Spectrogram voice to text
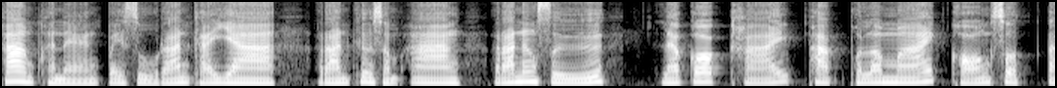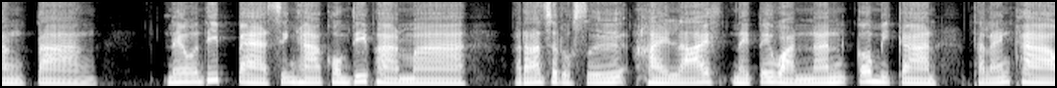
ข้ามแขนงไปสู่ร้านขายยา ร้านเครื่องสำอาง ร้านหนังสือ แล้วก็ขายผักผลไม้ของสดต่างๆ ในวันที่ 8 สิงหาคมที่ผ่านมา ร้านสะดวกซื้อ High Life ในไต้หวันนั้นก็มีการแถลงข่าว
